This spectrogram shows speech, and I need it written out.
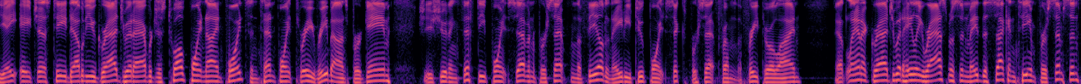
The AHSTW graduate averages 12.9 points and 10.3 rebounds per game. She's shooting 50.7% from the field and 82.6% from the free throw line. Atlantic graduate Haley Rasmussen made the second team for Simpson.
